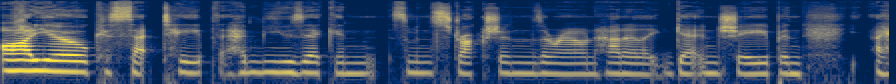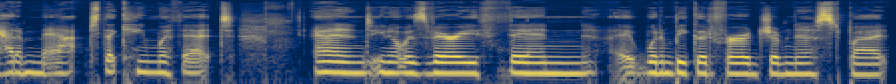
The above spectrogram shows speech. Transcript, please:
audio cassette tape that had music and some instructions around how to like get in shape. And I had a mat that came with it. And, you know, it was very thin. It wouldn't be good for a gymnast, but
